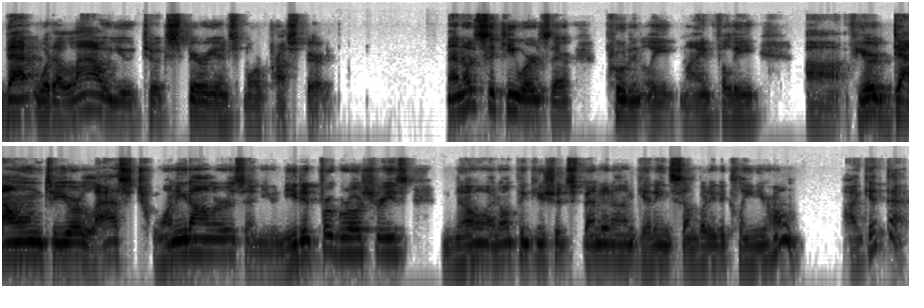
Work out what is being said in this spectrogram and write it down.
that would allow you to experience more prosperity. Now, notice the key words there prudently, mindfully. Uh, if you're down to your last $20 and you need it for groceries, no, I don't think you should spend it on getting somebody to clean your home. I get that.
